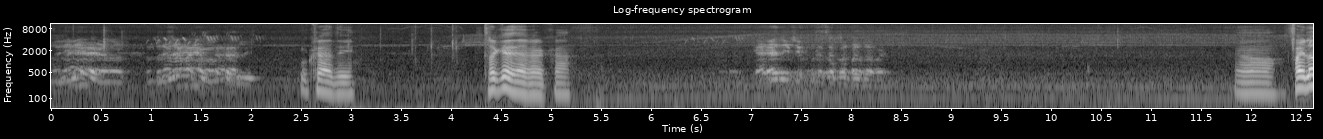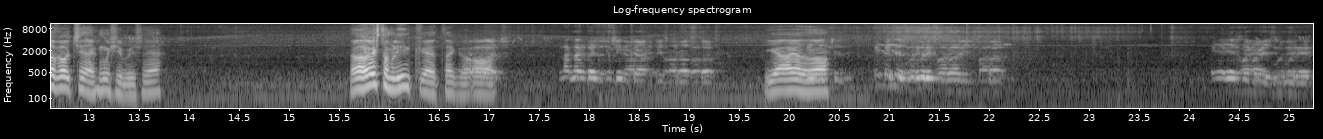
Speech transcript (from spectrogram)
No nie wiem, no. No drzewa nie ma, okazji. Ukradli. Tragedia wielka. Ja nie się pójdę zakomponować. No, fajlowy odcinek musi być, nie? No, weź tą linkę tego, o. Na końcu odcinka jest prosto. Ja jadę, no. Idę z góry zwalić, patrz. Idę zwalić z góry.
